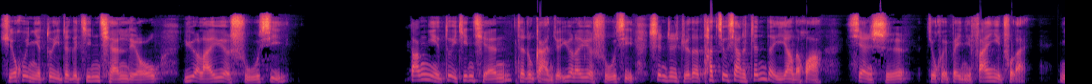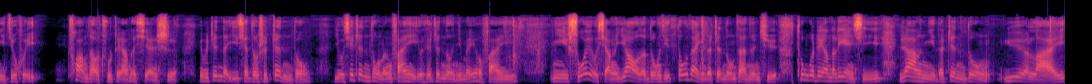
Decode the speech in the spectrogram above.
学会你对这个金钱流越来越熟悉。当你对金钱这种感觉越来越熟悉，甚至觉得它就像是真的一样的话，现实。就会被你翻译出来，你就会创造出这样的现实。因为真的一切都是震动，有些震动能翻译，有些震动你没有翻译。你所有想要的东西都在你的震动暂存区。通过这样的练习，让你的震动越来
